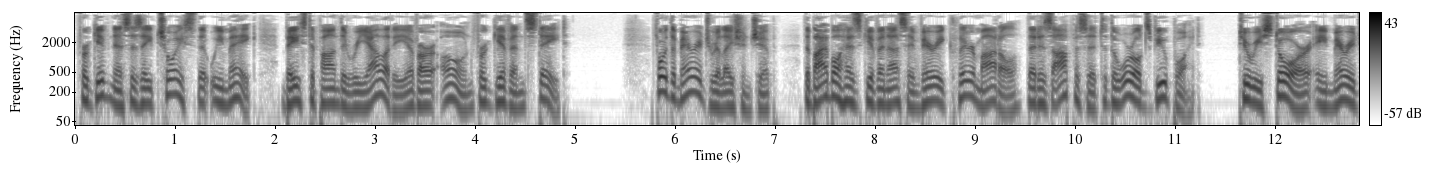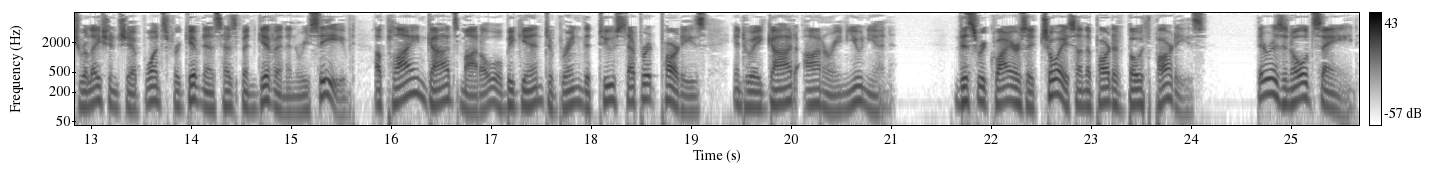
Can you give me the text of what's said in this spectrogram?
Forgiveness is a choice that we make based upon the reality of our own forgiven state. For the marriage relationship, the Bible has given us a very clear model that is opposite to the world's viewpoint. To restore a marriage relationship once forgiveness has been given and received, applying God's model will begin to bring the two separate parties into a God-honoring union. This requires a choice on the part of both parties. There is an old saying,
